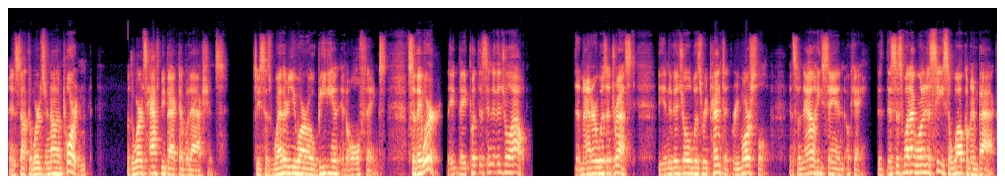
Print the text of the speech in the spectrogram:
And it's not the words are not important, but the words have to be backed up with actions. So he says, whether you are obedient in all things. So they were. They they put this individual out. The matter was addressed. The individual was repentant, remorseful. And so now he's saying, okay, th- this is what I wanted to see, so welcome him back.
